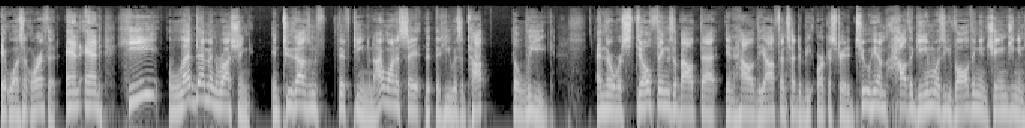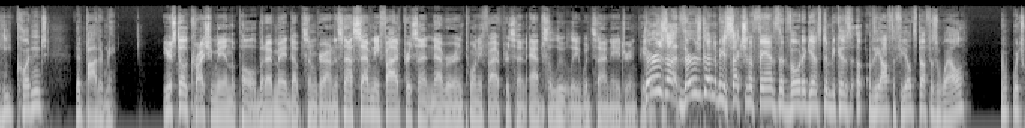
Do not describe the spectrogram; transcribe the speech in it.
it wasn't worth it. And and he led them in rushing in 2015. And I want to say that, that he was atop the league. And there were still things about that in how the offense had to be orchestrated to him, how the game was evolving and changing, and he couldn't, that bothered me. You're still crushing me in the poll, but I've made up some ground. It's now 75% never and 25% absolutely would sign Adrian Peterson. There's a there's going to be a section of fans that vote against him because of the off the field stuff as well, which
